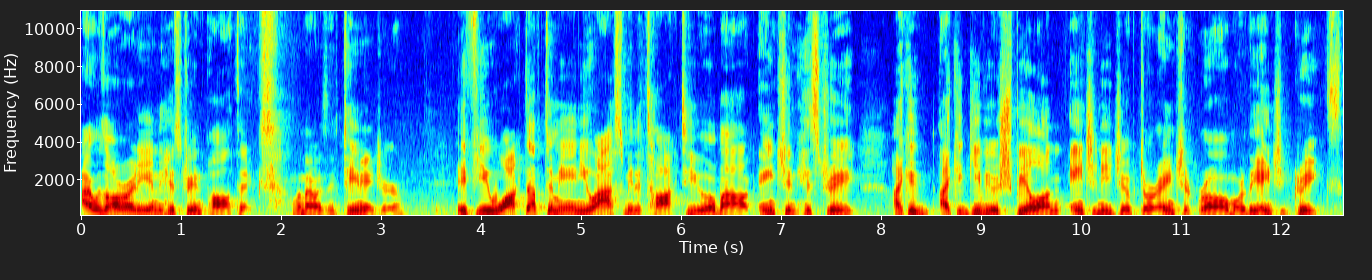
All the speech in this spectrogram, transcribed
I was already into history and politics when I was a teenager. If you walked up to me and you asked me to talk to you about ancient history, I could, I could give you a spiel on ancient Egypt or ancient Rome or the ancient Greeks.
